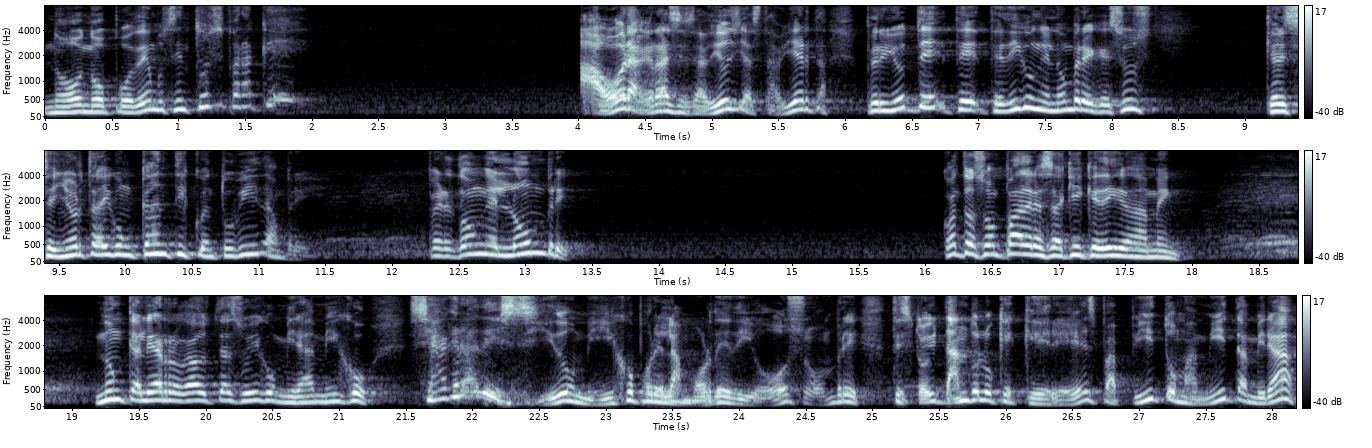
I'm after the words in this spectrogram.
No, no podemos. Entonces, ¿para qué? Ahora, gracias a Dios, ya está abierta. Pero yo te, te digo en el nombre de Jesús que el Señor traiga un cántico en tu vida, hombre perdón el hombre. ¿Cuántos son padres aquí que digan amén? Nunca le ha rogado usted a su hijo, mira mi hijo, se ha agradecido mi hijo por el amor de Dios, hombre, te estoy dando lo que querés, papito, mamita, mira,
